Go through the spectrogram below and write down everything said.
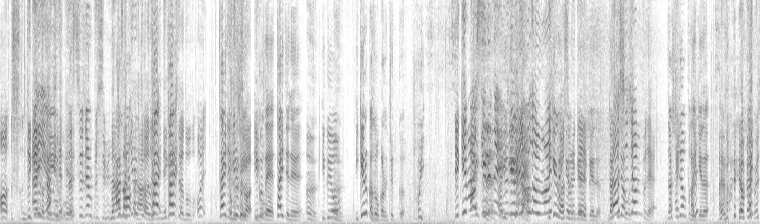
あすできるよダッシュジャンプしてみてあのできる人はできる。人はどうぞ。おい。タイてほしい。行くぜ。タイてね。うん。行くよ。うん。いけるかどうかのチェック。はい。いけますいけるねあいけるいいけるいけるいけるいける。ダッシュジャンプ。で。ダッシュジャンプでいける。あやばいやばいやばい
